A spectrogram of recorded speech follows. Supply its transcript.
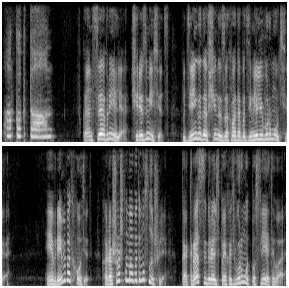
А когда он? В конце апреля, через месяц, в день годовщины захвата подземелья в Урмуте. И время подходит. Хорошо, что мы об этом услышали. Как раз собирались поехать в Урмут после этого.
